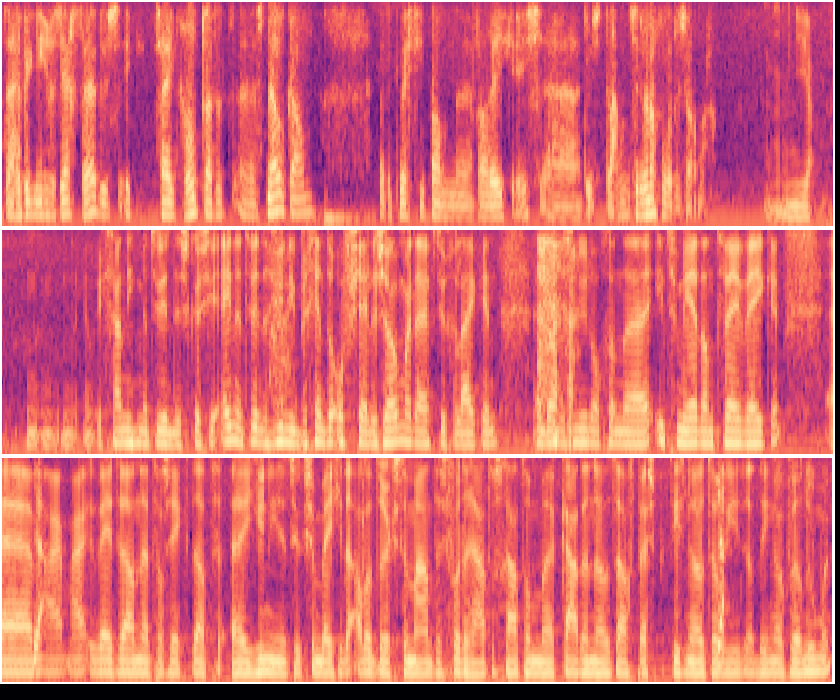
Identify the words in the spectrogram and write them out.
Dat heb ik niet gezegd. Hè. Dus ik zei ik hoop dat het snel kan. Dat het een kwestie van, van weken is. Dus dan zitten we nog voor de zomer. Ja. Ik ga niet met u in discussie. 21 juni begint de officiële zomer, daar heeft u gelijk in. En dat is nu nog een, uh, iets meer dan twee weken. Uh, ja. maar, maar, u weet wel, net als ik, dat uh, juni natuurlijk zo'n beetje de allerdrukste maand is voor de Raad. Als het gaat om kadernota of perspectiefnota, ja. hoe je dat ding ook wil noemen.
